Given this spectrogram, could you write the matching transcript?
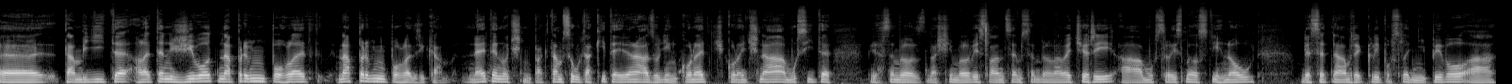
e, tam vidíte, ale ten život na první pohled, na první pohled říkám, ne ten noční, pak tam jsou taky ty 11 hodin koneč, konečná a musíte, já jsem byl s naším velvyslancem, jsem byl na večeři a museli jsme ho stihnout, deset nám řekli poslední pivo a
